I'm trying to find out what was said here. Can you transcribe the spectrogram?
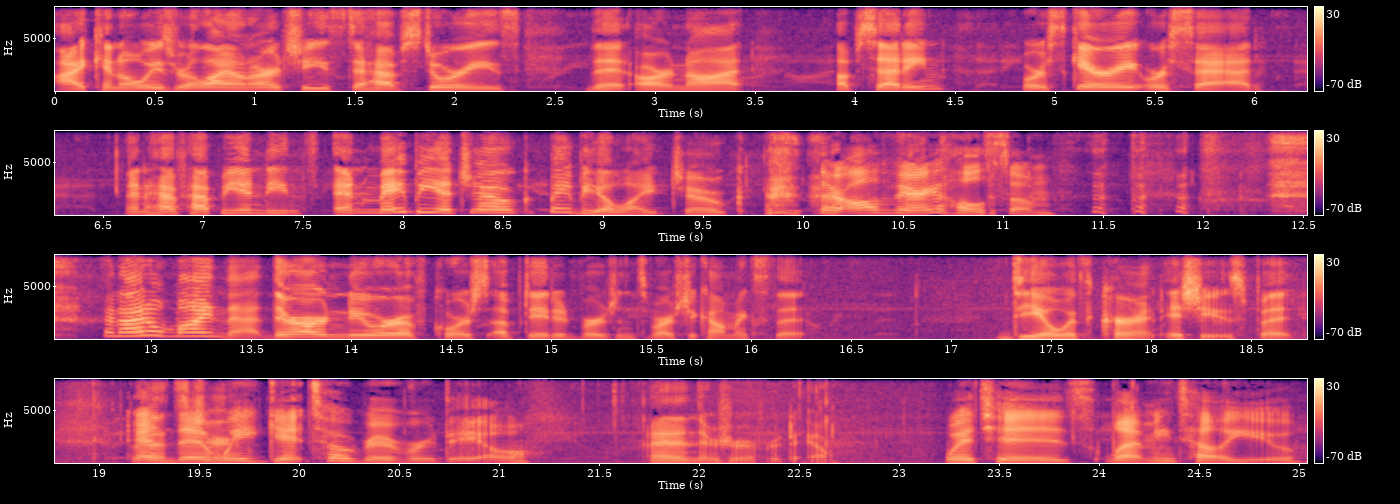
I can always rely on Archie's to have stories that are not upsetting or scary or sad and have happy endings and maybe a joke, maybe a light joke. They're all very wholesome. And I don't mind that. There are newer, of course, updated versions of Archie comics that deal with current issues, but, but and then true. we get to Riverdale, and then there's Riverdale. which is, let me tell you,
